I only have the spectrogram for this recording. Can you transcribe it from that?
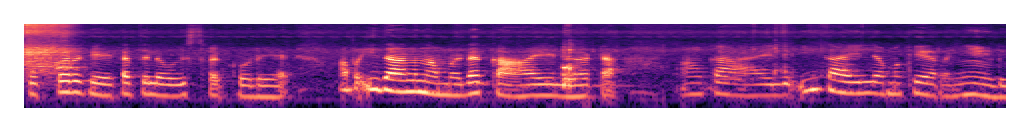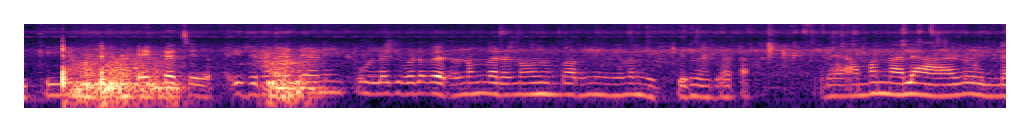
കുക്കർ കേൾക്കത്തില്ല വോയിസ് റെക്കോർഡ് ചെയ്യാൻ. അപ്പോൾ ഇതാണ് നമ്മുടെ കായൽ കേട്ടോ. ആ കായൽ ഈ കായലിൽ നമുക്ക് ഇറങ്ങി എടുക്കുകയും ഒക്കെ ചെയ്യാം. ഇതിന് വേണ്ടിയാണ് ഈ പിള്ളേർ ഇവിടെ വരണം വരണമെന്നും പറഞ്ഞ് ഇങ്ങനെ നിൽക്കുന്നത് കേട്ടോ. ഇവിടെ ആകുമ്പോൾ നല്ല ആഴമില്ല.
